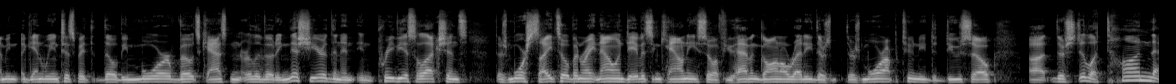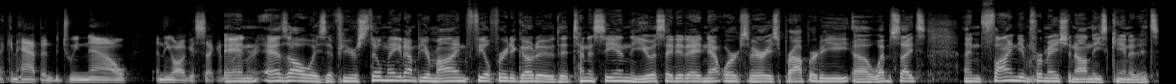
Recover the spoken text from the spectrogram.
I mean, again, we anticipate that there will be more votes cast in early voting this year than in, in previous elections. There's more sites open right now in Davidson County, so if you haven't gone already, there's there's more opportunity to do so. Uh, there's still a ton that can happen between now and the August 2nd primary. And as always, if you're still making up your mind, feel free to go to the Tennessean, the USA Today Network's various property uh, websites and find information on these candidates.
